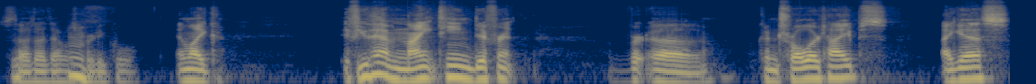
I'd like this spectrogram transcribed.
So I thought that was Hmm. pretty cool. And like, if you have 19 different uh, controller types, I guess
